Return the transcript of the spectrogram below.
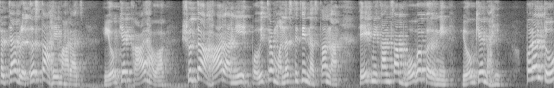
सध्या व्रतस्थ आहे महाराज. योग्य काळ हवा. शुद्ध आहार आणि पवित्र मनस्थिती नसताना एकमेकांचा भोग करणे योग्य नाही. परंतु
